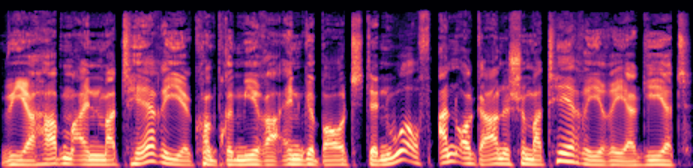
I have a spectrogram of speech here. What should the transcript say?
Wir haben einen Materiekomprimierer eingebaut, der nur auf anorganische Materie reagiert.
